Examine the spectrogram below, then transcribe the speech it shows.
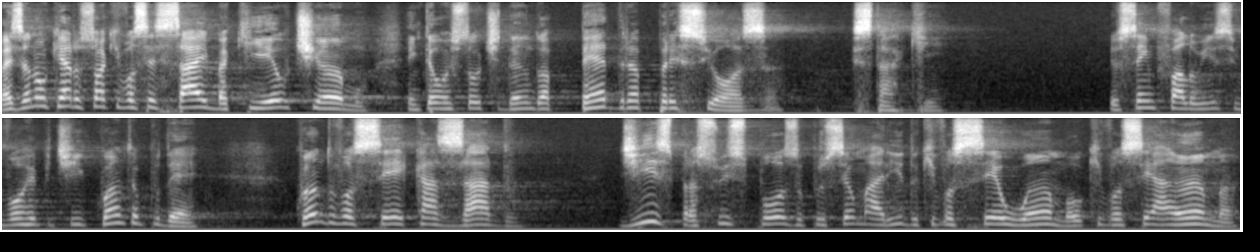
mas eu não quero só que você saiba que eu te amo, então eu estou te dando a pedra preciosa, está aqui. Eu sempre falo isso e vou repetir quanto eu puder. Quando você é casado, diz para sua esposa, para o seu marido que você o ama ou que você a ama,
